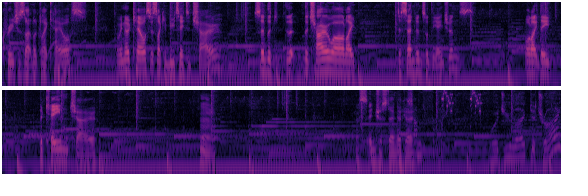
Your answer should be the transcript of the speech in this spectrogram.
creatures that look like chaos. And we know chaos is like a mutated Chao. So the the the Chao are like descendants of the ancients, or like they became Chao. Hmm. That's interesting. Okay. Would you like to try?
